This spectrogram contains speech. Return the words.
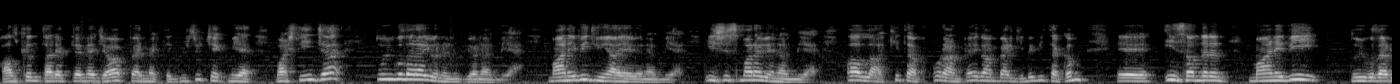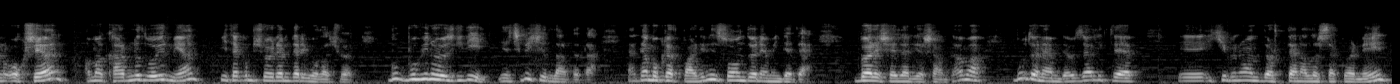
halkın taleplerine cevap vermekte güçlük çekmeye başlayınca duygulara yönel, yönelmeye, manevi dünyaya yönelmeye, istismara yönelmeye, Allah, kitap, Kur'an, peygamber gibi bir takım e, insanların manevi duygularını okşayan ama karnını doyurmayan bir takım söylemleri yol açıyor. Bu bugün özgü değil. Geçmiş yıllarda da. Yani Demokrat Parti'nin son döneminde de böyle şeyler yaşandı ama bu dönemde özellikle e, 2014'ten alırsak örneğin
